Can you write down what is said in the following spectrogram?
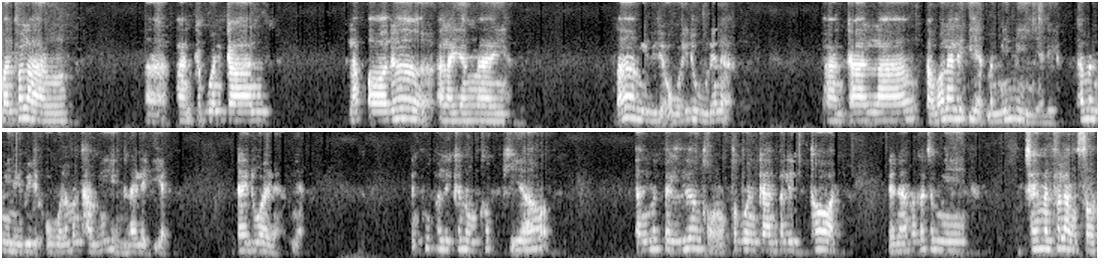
มันฝรั่งผ่านกระบวนการรับออเดอร์อะไรยังไงมีวิดีโอให้ดูด้วยเนี่ย ผ่านการล้างแต่ว่ารายละเอียดมันไม่มีอะดิถ้ามันมีในวิดีโอแล้วมันทำให้เห็นรายละเอียด ได้ด้วยเนี่ย เป็นผู้ผลิตขนมครบเคี้ยว อันนี้มันเป็นเรื่องของกระบวนการผลิตทอด เดี๋ยวนะ มันก็จะมีใช้มันฝรั่งสด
